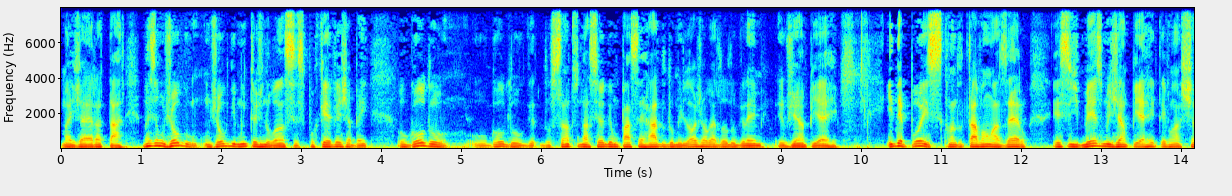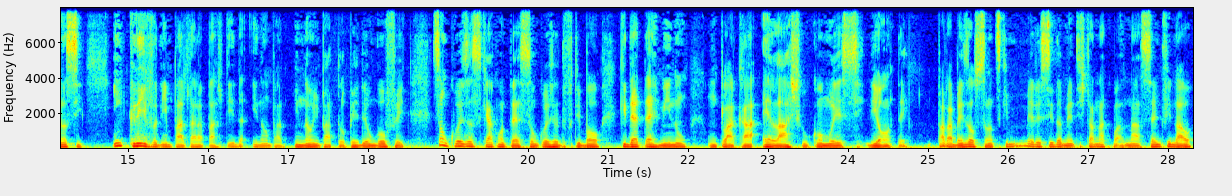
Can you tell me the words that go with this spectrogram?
mas já era tarde. Mas é um jogo, um jogo de muitas nuances, porque veja bem, o gol do, o gol do, do Santos nasceu de um passe errado do melhor jogador do Grêmio, o Jean Pierre. E depois, quando estava 1 a 0, esse mesmo Jean Pierre teve uma chance incrível de empatar a partida e não, e não empatou, perdeu um gol feito. São coisas que acontecem, são coisas do futebol que determinam um placar elástico como esse de ontem. Parabéns ao Santos que merecidamente está na, na semifinal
